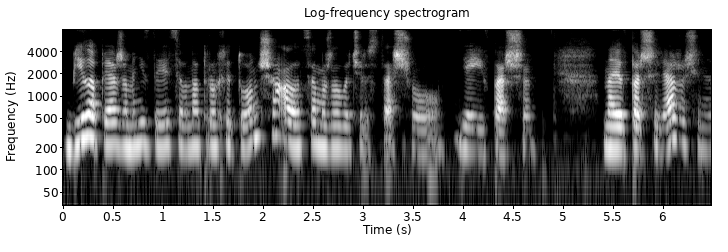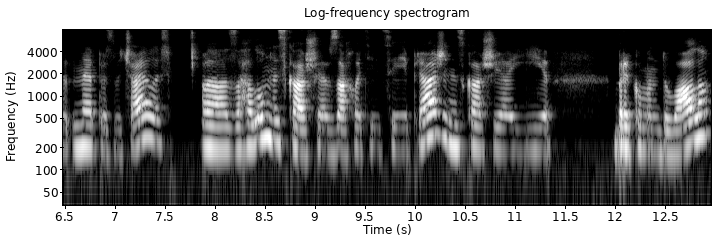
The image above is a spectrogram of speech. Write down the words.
Біла пряжа, мені здається, вона трохи тонша, але це можливо через те, що я її вперше нею вперше ляжу, ще не- призвичаїлась. Е, Загалом не скажу, що я в захваті від цієї пряжі, не скажу, що я її б рекомендувала.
